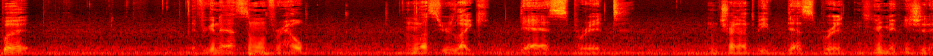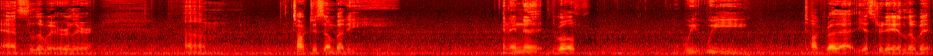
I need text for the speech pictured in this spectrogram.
But if you're going to ask someone for help, unless you're like desperate, and try not to be desperate, maybe you should ask a little bit earlier. Um, talk to somebody and I know well, we we talked about that yesterday a little bit.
